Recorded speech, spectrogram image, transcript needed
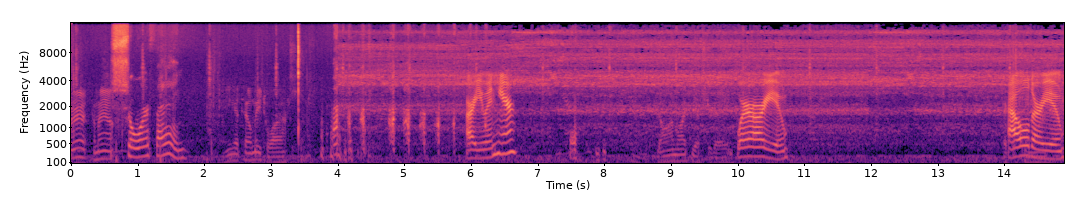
All right, come out. Sure thing. You gotta tell me twice. Are you in here? Gone like yesterday. Where are you? How old are you?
